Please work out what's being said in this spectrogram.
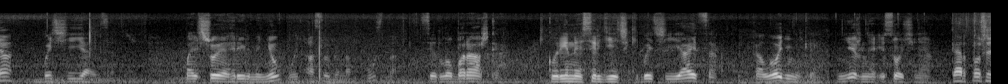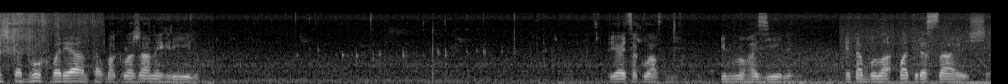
дня бычьи яйца. Большое гриль-меню будет особенно вкусно. Седло барашка, куриные сердечки, бычьи яйца, холодненькое, нежное и сочное. Картошечка двух вариантов, баклажаны гриль. Яйца классные и много зелени. Это было потрясающе.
